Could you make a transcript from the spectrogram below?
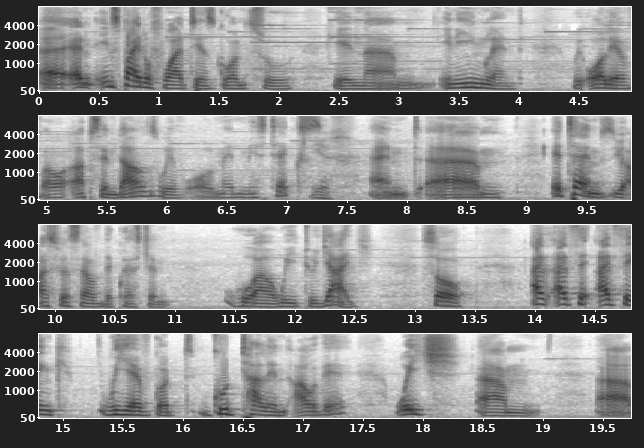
Uh, and in spite of what he has gone through in, um, in England, we all have our ups and downs. We've all made mistakes. Yes. And um, at times you ask yourself the question, who are we to judge? So I, I, th- I think we have got good talent out there, which um, uh,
